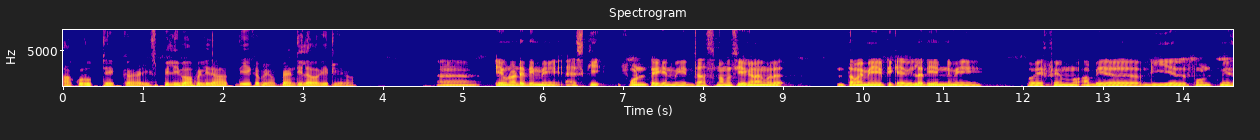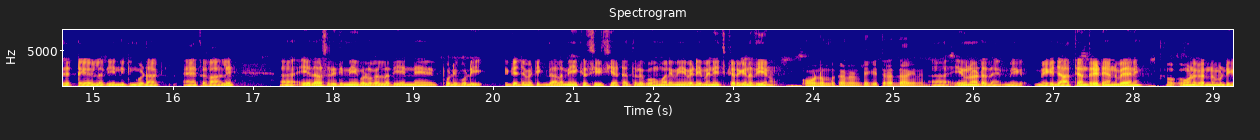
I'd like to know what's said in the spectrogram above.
අකුරුත් එක් අර ඉස්පිලි පාපිලි දාත්දී ඒක බැඳිල වගේ තියෙනවා. එවනට ඉතින් මේ ඇස්කි ෆොන්ට ඒගෙන් මේ දස් නමසිය ගණන් වල තමයි මේ ටික ඇවිල්ල තියෙන්නේ. මේ ඔFම් අබය ඩල් ෆොන්ට් මේ සෙට්ට ඇවිල්ල තියෙන ඉතින් ගොඩක් ඇත කාලේ ඒ දවස ඉති මේ ගොල කල්ලා තියෙන්නේ පොඩිපොඩි ගැජමටික් දාලා මේක සිසියට ඇතුළ කොහමරි මේ වැඩේ මැනෙච් කරගෙන තියෙනවා. ඕනම්බ කනන්ට එක තරත්දාගෙන ඒවනට දැ මේක ජාත්‍යන්ත්‍රයට යන්න බෑන. ඕන කරනමටික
